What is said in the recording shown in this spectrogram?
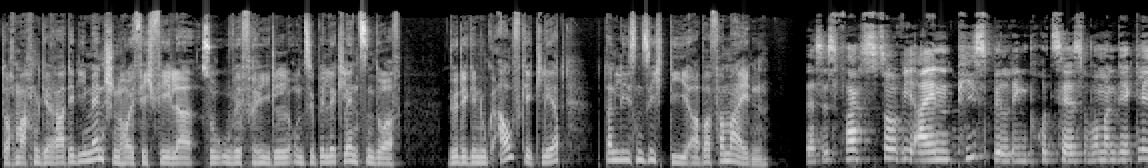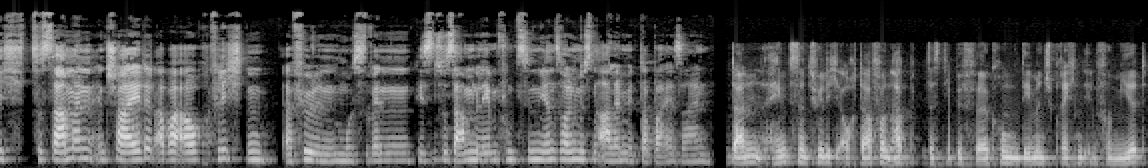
Doch machen gerade die Menschen häufig Fehler, so Uwe Friedl und Sibylle Klenzendorf. Würde genug aufgeklärt, dann ließen sich die aber vermeiden. Das ist fast so wie ein Peace-Building-Prozess, wo man wirklich zusammen entscheidet, aber auch Pflichten erfüllen muss. Wenn dieses Zusammenleben funktionieren soll, müssen alle mit dabei sein. Dann hängt es natürlich auch davon ab, dass die Bevölkerung dementsprechend informiert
